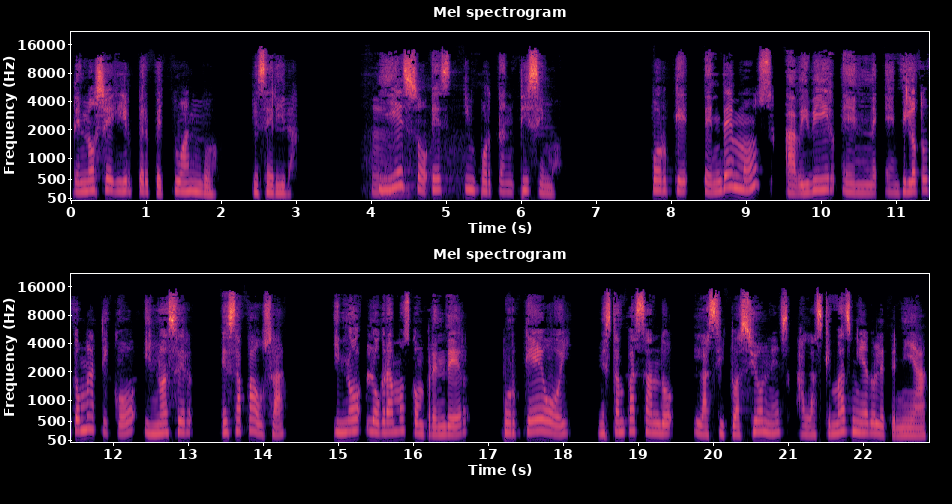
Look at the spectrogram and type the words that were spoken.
de no seguir perpetuando esa herida. Y mm. eso es importantísimo, porque tendemos a vivir en, en piloto automático y no hacer esa pausa y no logramos comprender por qué hoy me están pasando las situaciones a las que más miedo le tenía,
